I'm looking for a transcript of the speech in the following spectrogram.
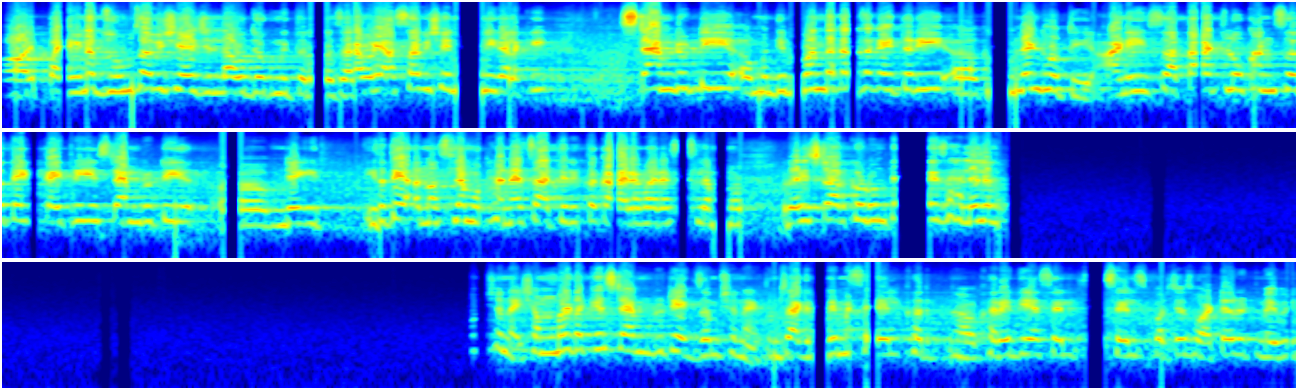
पहिला झूमचा विषय जिल्हा उद्योग मित्र त्यावेळी असा विषय निघाला की स्टॅम्प ड्युटी निबंधकाचं काहीतरी कंप्लेंट होती आणि सात आठ लोकांचं ते काहीतरी स्टॅम्प ड्युटी म्हणजे इथं ते नसल्यामुळे ठाण्याचा अतिरिक्त कार्यभार असल्यामुळे रजिस्ट्रारकडून ते झालेलं Exemption आहे शंभर टक्के स्टॅम्प ड्युटी एक्झम्पशन आहे. तुमचं अग्रीमेंट असेल खर- खरेदी असेल sales purchase whatever it may be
